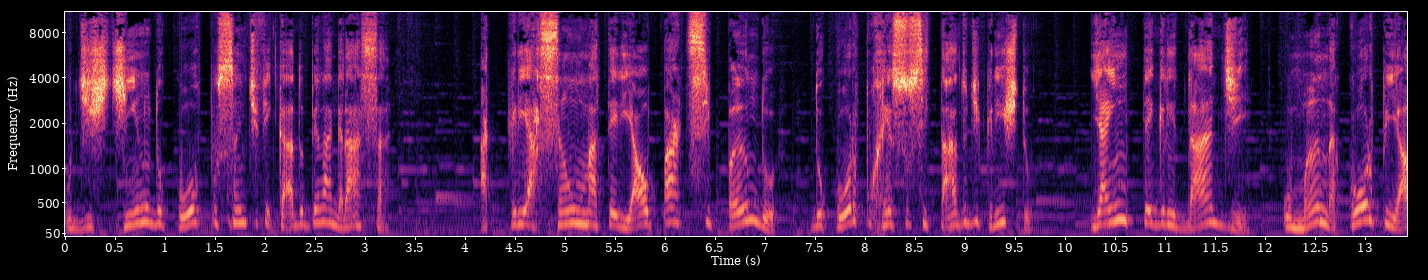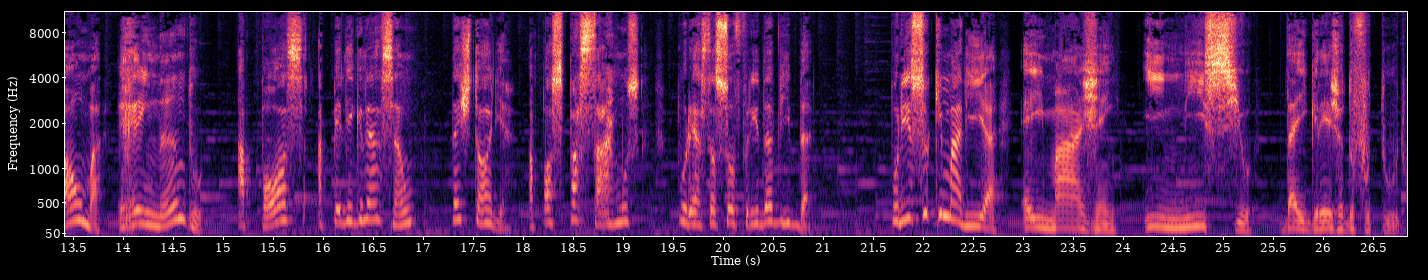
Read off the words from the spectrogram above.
o destino do corpo santificado pela graça, a criação material participando do corpo ressuscitado de Cristo e a integridade humana, corpo e alma, reinando após a peregrinação da história, após passarmos por esta sofrida vida. Por isso que Maria é imagem e início da igreja do futuro,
